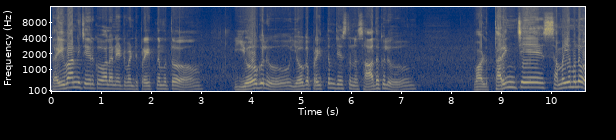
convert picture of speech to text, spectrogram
దైవాన్ని చేరుకోవాలనేటువంటి ప్రయత్నముతో యోగులు యోగ ప్రయత్నం చేస్తున్న సాధకులు వాళ్ళు తరించే సమయంలో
